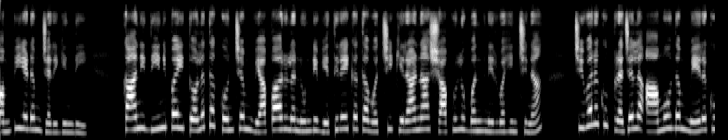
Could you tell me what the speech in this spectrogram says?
పంపియడం జరిగింది. కాని దీనిపై తొలత కొంచెం వ్యాపారుల నుండి వ్యతిరేకత వచ్చి కిరాణా షాపులు బంద్ నిర్వహించిన చివరకు ప్రజల ఆమోదం మేరకు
